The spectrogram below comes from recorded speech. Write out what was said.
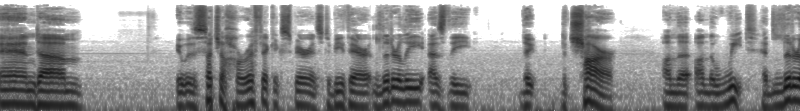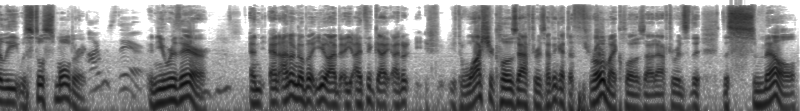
And um, it was such a horrific experience to be there literally as the, the, the char on the on the wheat had literally was still smoldering. I was there. And you were there. Mm-hmm. And and I don't know about you. I, I think I, I don't you have to wash your clothes afterwards. I think I had to throw my clothes out afterwards. The the smell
